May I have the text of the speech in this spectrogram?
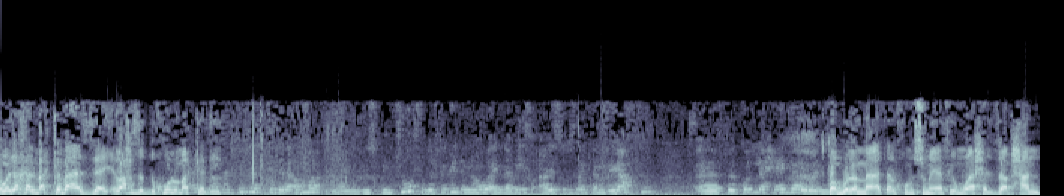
هو دخل مكة بقى إزاي؟ لحظة دخوله مكة دي. أيوة، الفكرة في كده لا هم يعني مش بنشوف غير فكرة إن هو النبي عليه الصلاة والسلام كان بيعفو آه، في كل حاجة وإن- طب ولما قتل 500 في يوم واحد ذبحا؟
